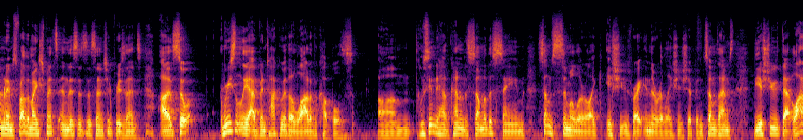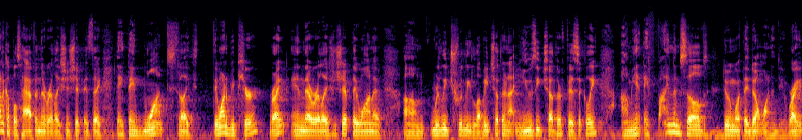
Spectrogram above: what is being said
my name is Father Mike Schmitz, and this is Ascension Presents. Uh, so, recently I've been talking with a lot of couples um, who seem to have kind of the, some of the same, some similar like issues, right, in their relationship. And sometimes the issue that a lot of couples have in their relationship is they they, they want to like they want to be pure, right, in their relationship. They want to um, really truly love each other, not use each other physically. Um, yet they find themselves doing what they don't want to do, right?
